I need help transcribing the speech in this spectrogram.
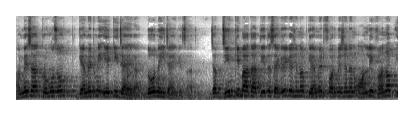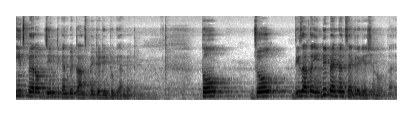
हमेशा क्रोमोसोम गैमेट में एक ही जाएगा, दो नहीं जाएँगे साथ। जब जीन की बात आती है तो segregation of gamete formation and only one of each pair of gene can be transmitted into gamete तो जो these are the independent segregation होता है।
